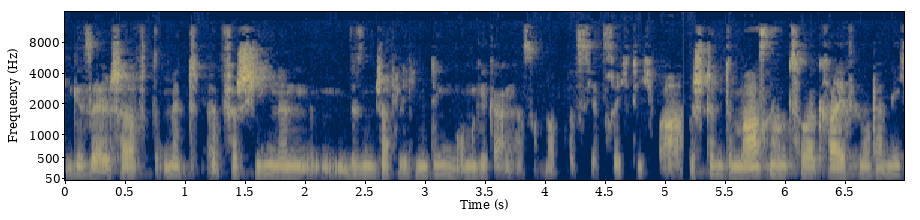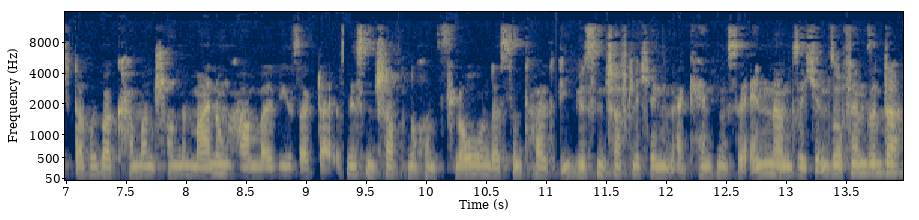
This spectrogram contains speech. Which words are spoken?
die Gesellschaft mit äh, verschiedenen wissenschaftlichen Dingen umgegangen ist und ob das jetzt richtig war, bestimmte Maßnahmen zu ergreifen oder nicht. Darüber kann man schon eine Meinung haben, weil wie gesagt, da ist Wissenschaft noch im Flow und das sind halt die wissenschaftlichen Erkenntnisse ändern sich. Insofern sind da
